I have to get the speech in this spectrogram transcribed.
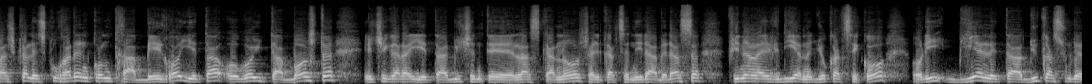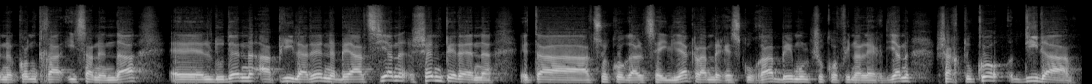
Pascal Eskurraren kontra Berroi eta Ogoita Bost Etxegarai eta Vicente Lascano sailkatzen dira beraz finala erdian jokatzeko hori Biel eta Dukazuren kontra izanen da elduden apilaren behatzian senperen eta atzoko galtzaileak Lambert Eskurra, B multsuko finalerdian sartuko dira.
